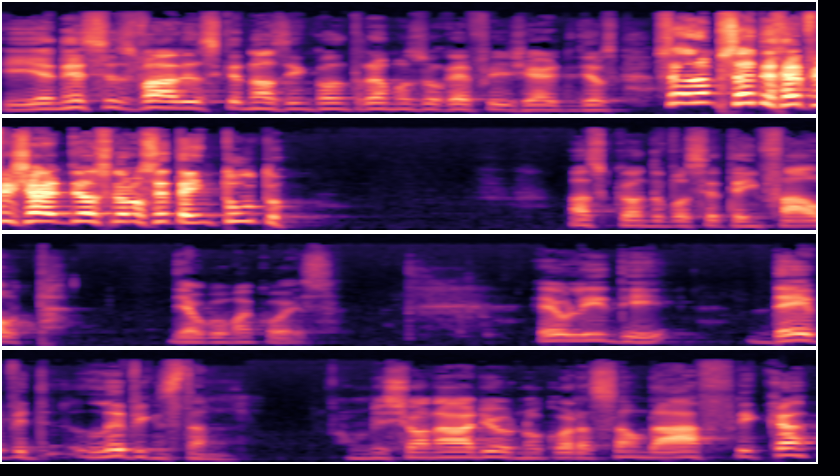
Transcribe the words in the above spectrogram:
e é nesses vales que nós encontramos o refrigério de Deus. Você não precisa de refrigério de Deus quando você tem tudo, mas quando você tem falta de alguma coisa. Eu li de David Livingstone, um missionário no coração da África,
